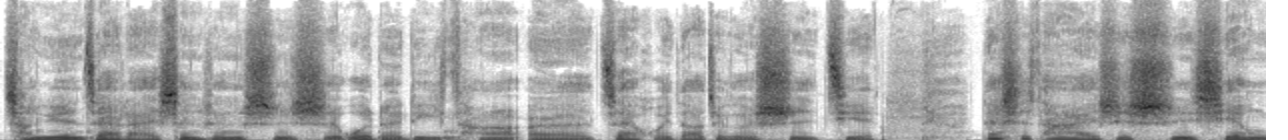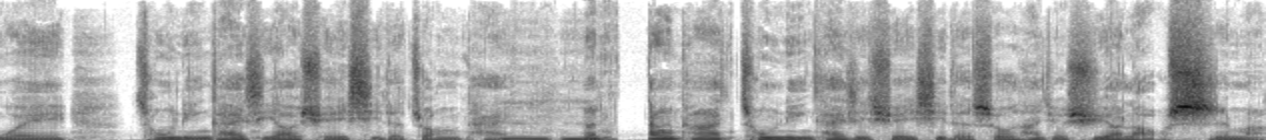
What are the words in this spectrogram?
成愿再来，生生世世为了利他而再回到这个世界。但是他还是视现为从零开始要学习的状态。那当他从零开始学习的时候，他就需要老师嘛。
